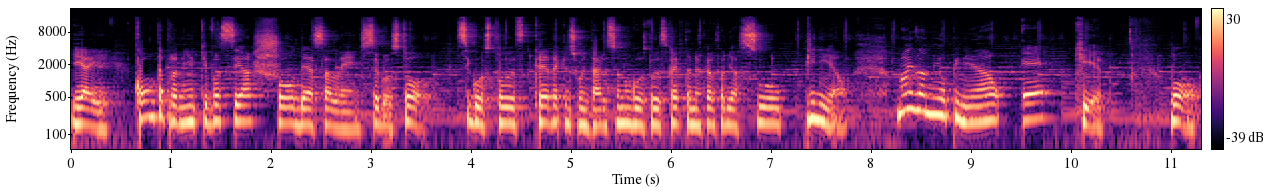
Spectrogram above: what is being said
E aí, conta pra mim o que você achou dessa lente. Você gostou? Se gostou, escreve aqui nos comentários. Se não gostou, escreve também, eu quero saber a sua opinião. Mas a minha opinião é que Bom,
